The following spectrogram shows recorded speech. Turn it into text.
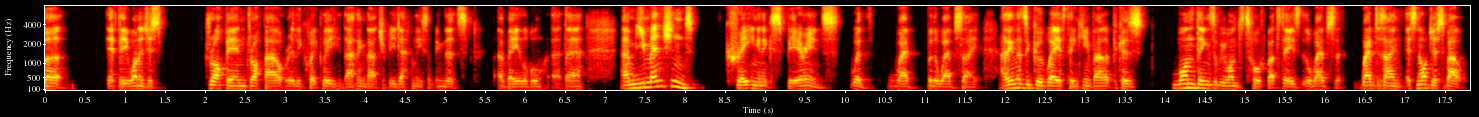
but if they want to just drop in drop out really quickly i think that should be definitely something that's available uh, there. Um, you mentioned creating an experience with web with a website. I think that's a good way of thinking about it because one things that we want to talk about today is the web web design. It's not just about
